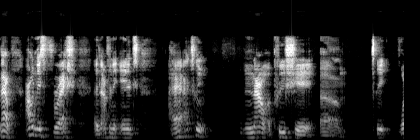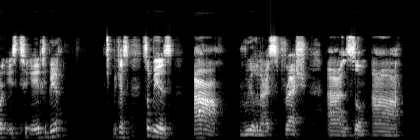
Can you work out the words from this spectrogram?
Now, having this fresh and having it aged, I actually now appreciate um, it what it is to age a beer. Because some beers are really nice fresh and some are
